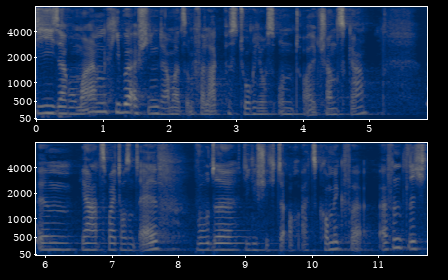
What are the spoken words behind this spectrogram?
Dieser Roman Chiba erschien damals im Verlag Pistorius und Olchanska. Im Jahr 2011 wurde die Geschichte auch als Comic veröffentlicht.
